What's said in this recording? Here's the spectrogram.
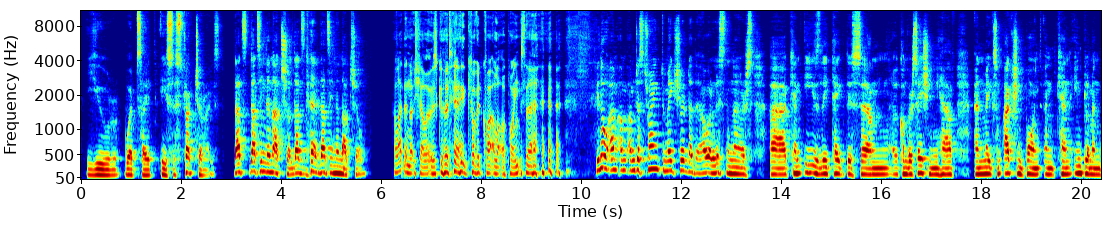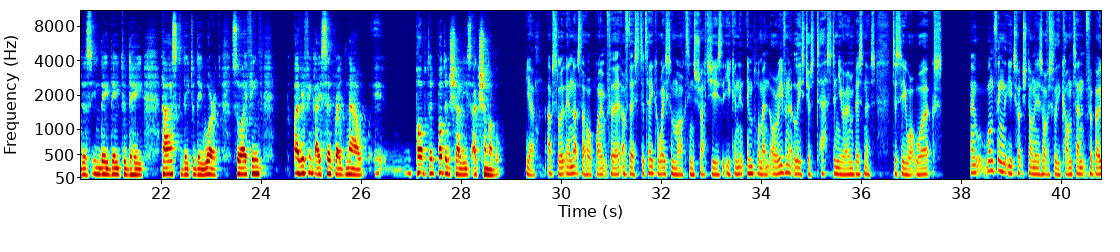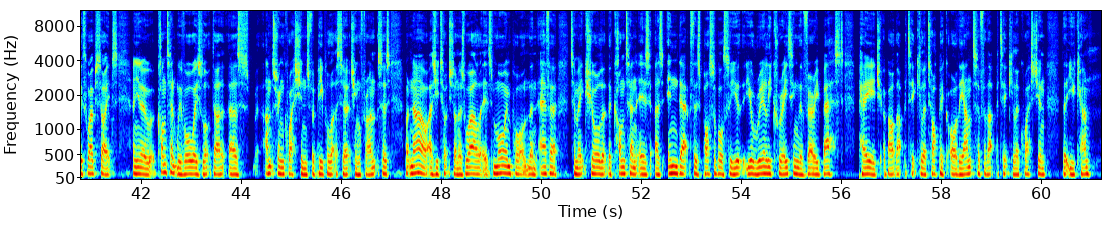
your website is structured. That's that's in the nutshell. That's that's in the nutshell. I like the nutshell. It was good. it covered quite a lot of points there. you know, I'm, I'm I'm just trying to make sure that our listeners uh, can easily take this um, conversation we have and make some action point and can implement this in their day to day tasks, day to day work. So I think everything I said right now pot- potentially is actionable. Yeah, absolutely. And that's the whole point for, of this to take away some marketing strategies that you can implement or even at least just test in your own business to see what works. And one thing that you touched on is obviously content for both websites. And, you know, content we've always looked at as answering questions for people that are searching for answers. But now, as you touched on as well, it's more important than ever to make sure that the content is as in depth as possible. So you, you're really creating the very best page about that particular topic or the answer for that particular question that you can.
